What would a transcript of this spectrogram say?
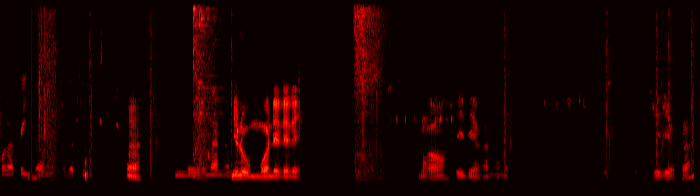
คนละตีเลยคนละตีมือ นั่นอยู่หลุมบนเด็ดเด็ดบ่ทีเดียวกันนั่นทีเดียวกัน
